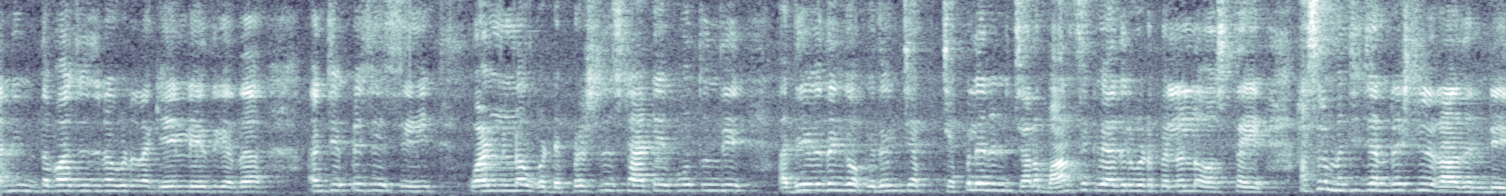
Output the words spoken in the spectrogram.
అని ఇంత బాగా చదివినా కూడా నాకు ఏం లేదు కదా అని చెప్పేసేసి వాళ్ళలో ఒక డిప్రెషన్ స్టార్ట్ అయిపోతుంది. అదేవిధంగా ఒక విధంగా చెప్ చెప్పలేనండి. చాలా మానసిక వ్యాధులు కూడా పిల్లల్లో వస్తాయి. అసలు మంచి జనరేషన్ రాదండి.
